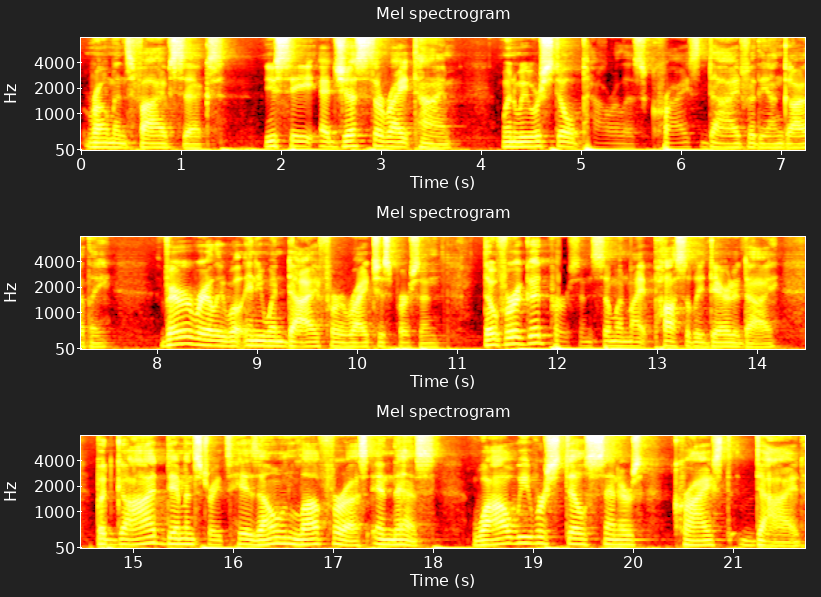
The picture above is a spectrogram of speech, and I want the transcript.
Romans 5, 6. You see, at just the right time, when we were still powerless, Christ died for the ungodly. Very rarely will anyone die for a righteous person, though for a good person someone might possibly dare to die. But God demonstrates his own love for us in this while we were still sinners, Christ died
